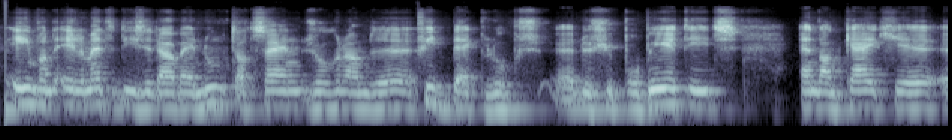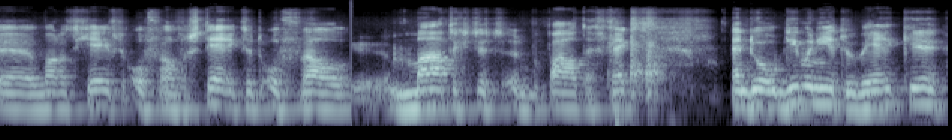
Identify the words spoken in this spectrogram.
een van de elementen die ze daarbij noemt, dat zijn zogenaamde feedback loops. Uh, dus je probeert iets en dan kijk je uh, wat het geeft, ofwel versterkt het, ofwel matigt het een bepaald effect. En door op die manier te werken,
